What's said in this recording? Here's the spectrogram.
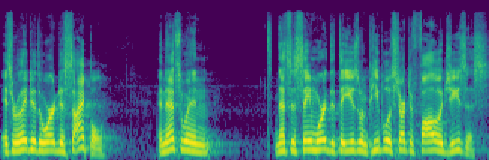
is related to the word disciple. And that's when that's the same word that they use when people would start to follow Jesus.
